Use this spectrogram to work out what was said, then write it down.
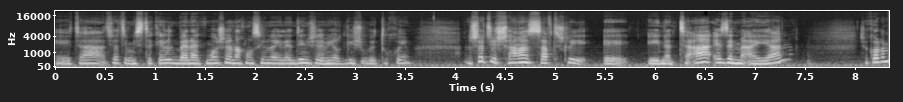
היא הייתה, את יודעת, היא מסתכלת בעיניי, כמו שאנחנו עושים לילדים, שהם ירגישו בטוחים. אני חושבת ששם סבתא שלי, אה, היא נטעה איזה מעיין, שכל פעם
